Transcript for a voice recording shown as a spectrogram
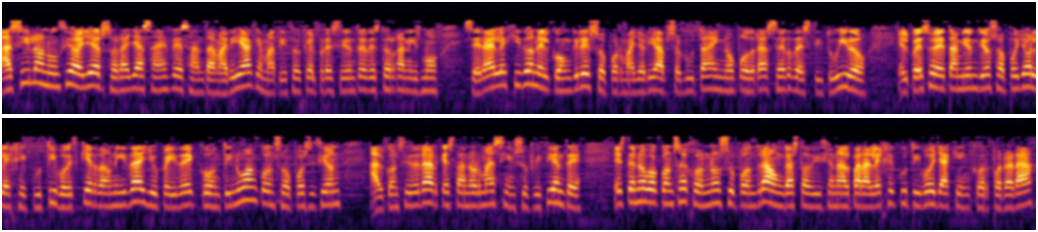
Así lo anunció ayer Soraya Sáenz de Santa María, que matizó que el presidente de este organismo será elegido en el Congreso por mayoría absoluta y no podrá ser destituido. El PSOE también dio su apoyo al Ejecutivo. Izquierda Unida y UPyD continúan con su oposición al considerar que esta norma es insuficiente. Este nuevo Consejo no supondrá un gasto adicional para el Ejecutivo, ya que incorporará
